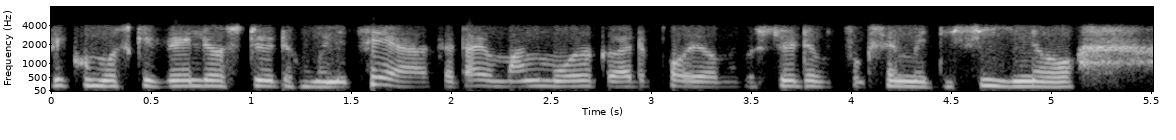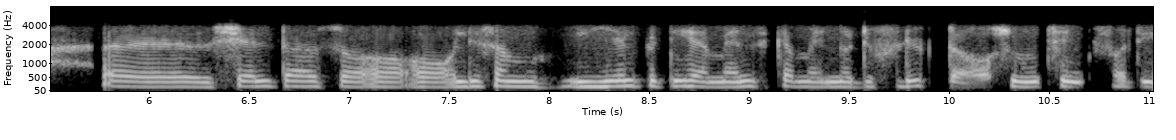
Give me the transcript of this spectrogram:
vi kunne måske vælge at støtte humanitært. Altså, der er jo mange måder at gøre det på. Vi kan støtte for eksempel medicin og øh, shelters og, og ligesom hjælpe de her mennesker med, når de flygter og sådan nogle ting. Fordi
